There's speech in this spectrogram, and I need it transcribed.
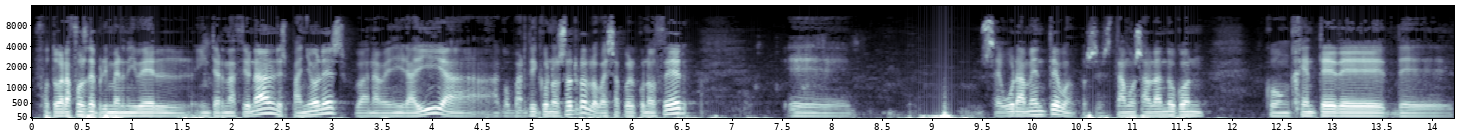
fotógrafos de primer nivel internacional, españoles, van a venir ahí a, compartir con nosotros, lo vais a poder conocer. Eh, seguramente, bueno, pues estamos hablando con, con gente de, de,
